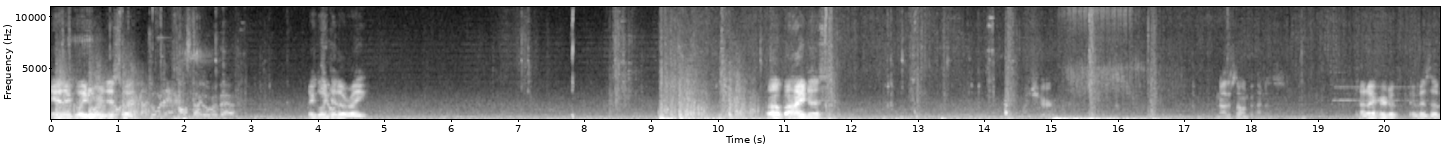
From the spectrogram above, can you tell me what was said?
Yeah, they're going over this way. Guys over there. Hostile over there. They're going to the right. Oh, behind us. Not sure. No, there's no one behind us. And I heard it. It was up.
